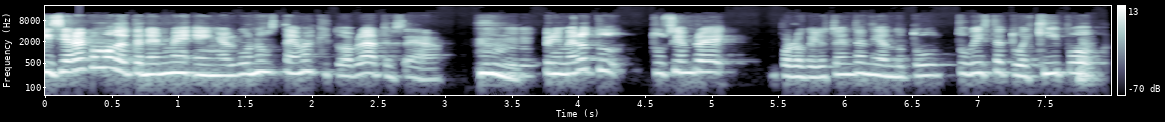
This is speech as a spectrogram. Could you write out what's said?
quisiera como detenerme en algunos temas que tú hablaste, o sea, primero tú, tú siempre, por lo que yo estoy entendiendo, tú tuviste tu equipo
